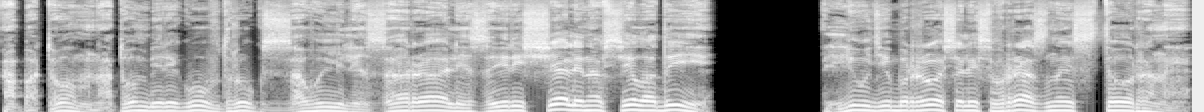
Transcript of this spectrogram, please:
А потом на том берегу вдруг завыли, заорали, заверещали на все лады. Люди бросились в разные стороны.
